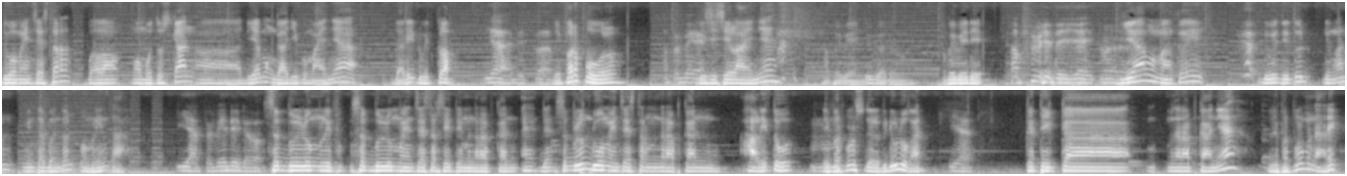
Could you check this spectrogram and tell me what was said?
dua Manchester bahwa memutuskan eh, dia menggaji pemainnya dari duit klub. Iya di klub. Liverpool. APBN di sisi lainnya APBN juga dong. APBD APBD ya itu dia memakai duit itu dengan minta bantuan pemerintah. Iya APBD dong. Sebelum sebelum Manchester City menerapkan eh dan sebelum dua Manchester menerapkan hal itu Hmm. Liverpool sudah lebih dulu kan? Iya. Ketika menerapkannya Liverpool menarik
